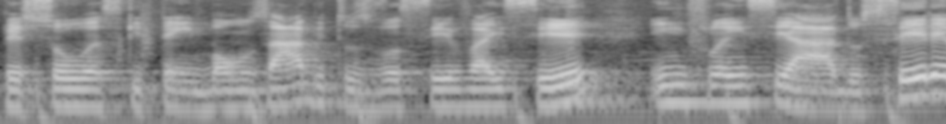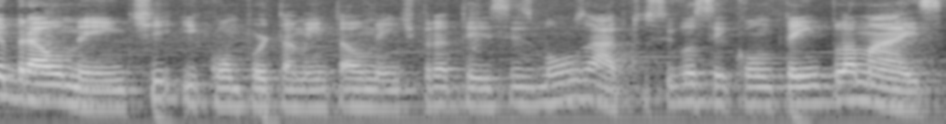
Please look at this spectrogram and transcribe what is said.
pessoas que têm bons hábitos, você vai ser influenciado cerebralmente e comportamentalmente para ter esses bons hábitos. Se você contempla mais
